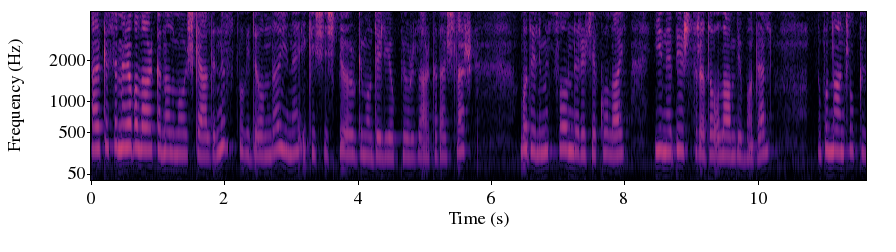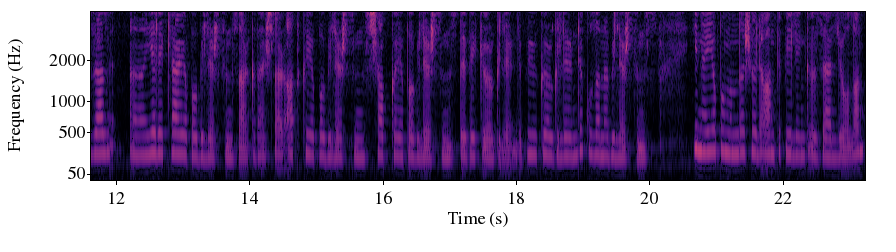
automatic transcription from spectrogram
Herkese merhabalar kanalıma hoş geldiniz. Bu videomda yine iki şiş bir örgü modeli yapıyoruz arkadaşlar. Modelimiz son derece kolay. Yine bir sırada olan bir model. Bundan çok güzel e, yelekler yapabilirsiniz arkadaşlar. Atkı yapabilirsiniz, şapka yapabilirsiniz. Bebek örgülerinde, büyük örgülerinde kullanabilirsiniz. Yine yapımında şöyle anti peeling özelliği olan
